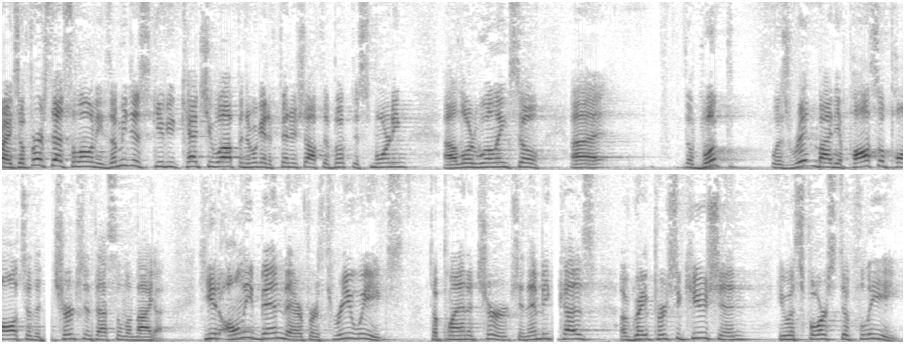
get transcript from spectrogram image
right, so First Thessalonians. Let me just give you, catch you up, and then we're going to finish off the book this morning, uh, Lord willing. So, uh, the book was written by the Apostle Paul to the church in Thessalonica. He had only been there for three weeks to plant a church, and then because of great persecution, he was forced to flee.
